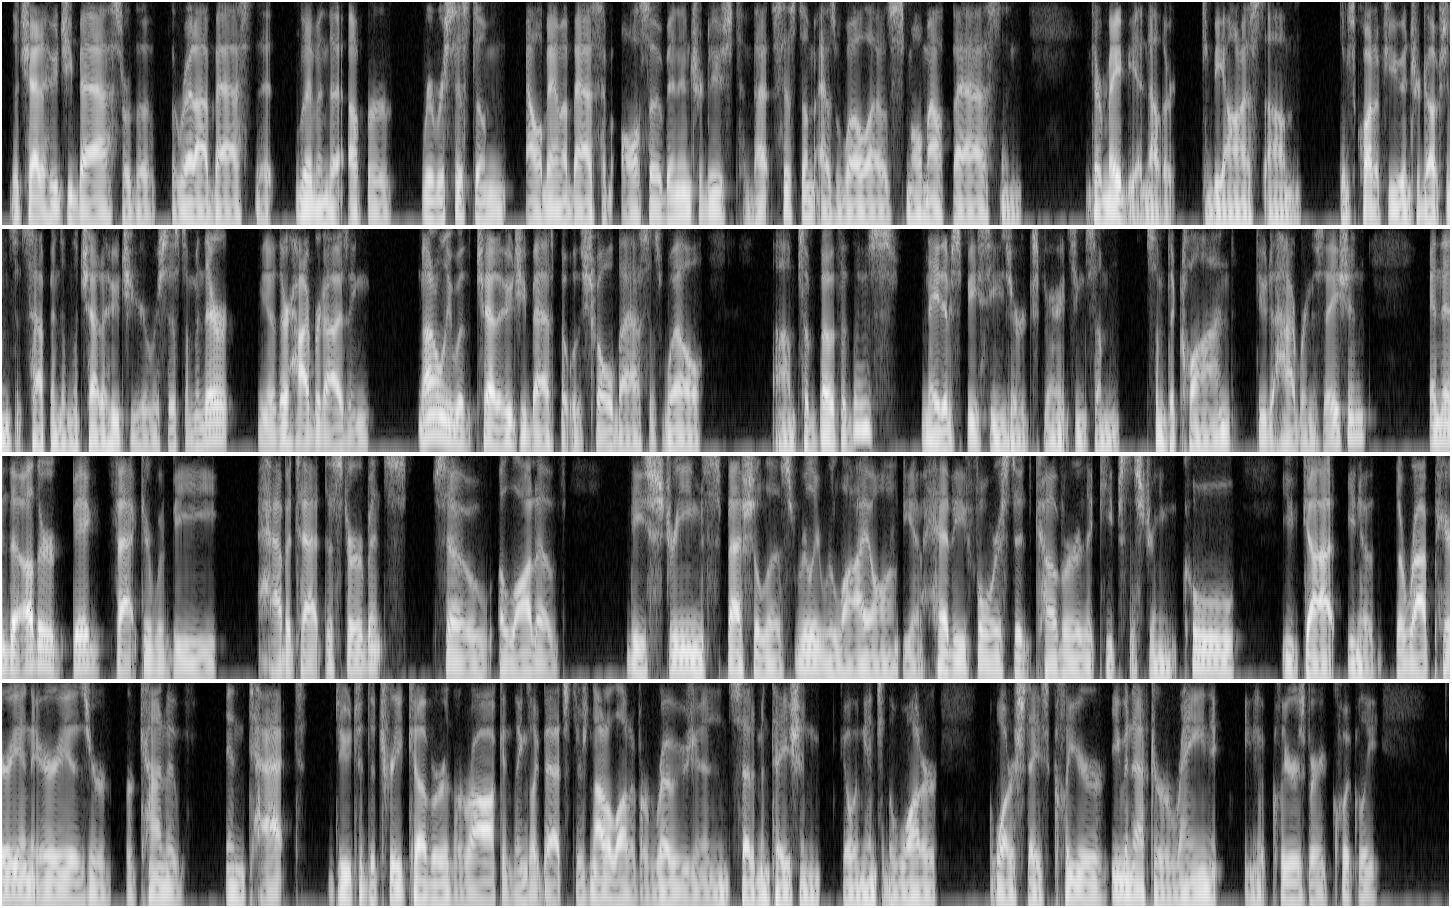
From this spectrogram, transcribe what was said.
the Chattahoochee bass or the, the red eye bass that live in the upper river system. Alabama bass have also been introduced to that system as well as smallmouth bass. And there may be another, to be honest. Um, there's quite a few introductions that's happened in the Chattahoochee River system, and they're you know they're hybridizing not only with Chattahoochee bass, but with shoal bass as well. Um, so both of those native species are experiencing some some decline due to hybridization. And then the other big factor would be habitat disturbance. So a lot of these stream specialists really rely on you know heavy forested cover that keeps the stream cool. You've got you know the riparian areas are are kind of intact due to the tree cover and the rock and things like that. So there's not a lot of erosion and sedimentation going into the water. The water stays clear even after a rain. It, you know, it clears very quickly.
